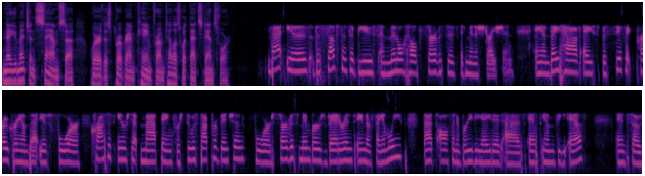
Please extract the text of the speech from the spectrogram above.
Now, you mentioned SAMHSA, where this program came from. Tell us what that stands for. That is the Substance Abuse and Mental Health Services Administration. And they have a specific program that is for crisis intercept mapping for suicide prevention for service members, veterans, and their families. That's often abbreviated as SMVF. And so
